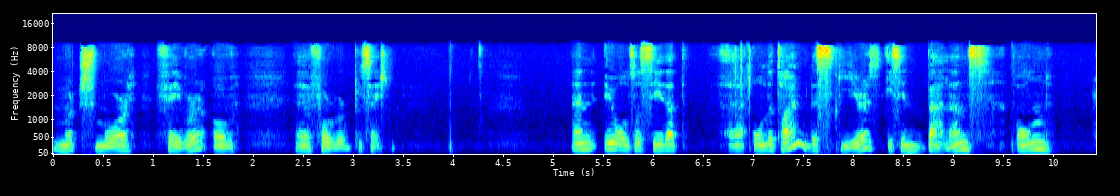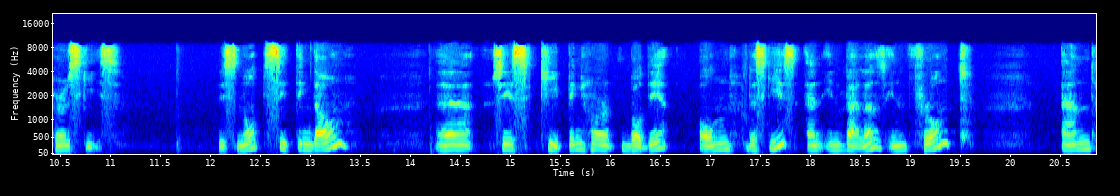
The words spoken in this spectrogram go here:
much more favor of uh, forward pulsation. And you also see that uh, all the time the skier is in balance on her skis. She's not sitting down, uh, she's keeping her body on the skis and in balance in front and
